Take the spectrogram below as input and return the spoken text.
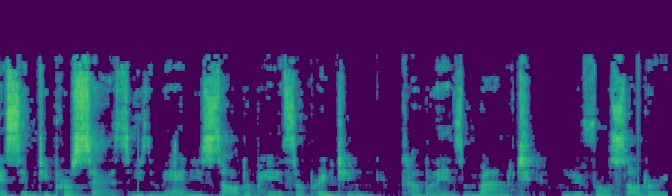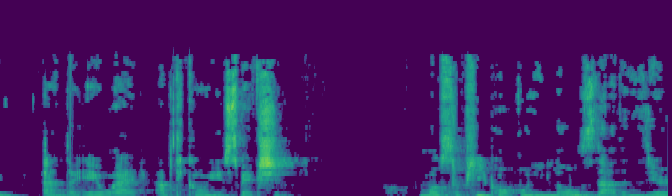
SMT process is mainly solder paste printing, components mount, reflow soldering, and the AOI optical inspection. Most people only know that there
